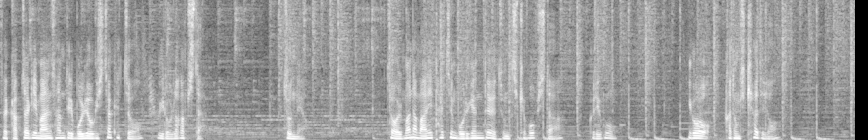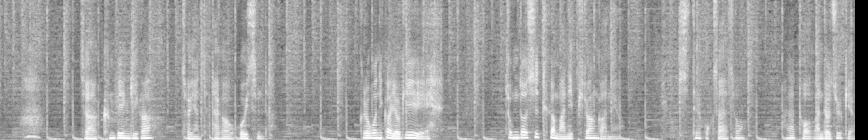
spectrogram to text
자, 갑자기 많은 사람들이 몰려오기 시작했죠. 위로 올라갑시다. 좋네요. 저 얼마나 많이 탈진 모르겠는데 좀 지켜봅시다. 그리고 이거 가동시켜야 돼요. 자, 큰 비행기가 저희한테 다가오고 있습니다. 그러고 보니까 여기 좀 더 시트가 많이 필요한 거 같네요. 시트를 복사해서 하나 더 만들어 줄게요.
